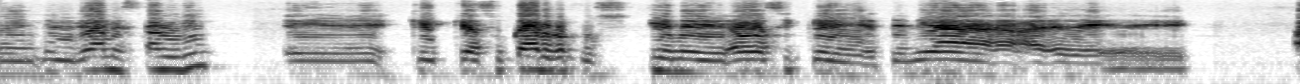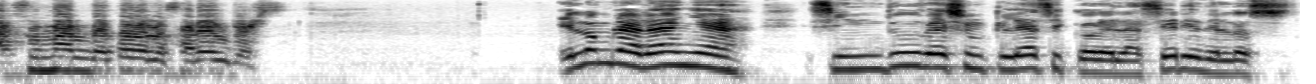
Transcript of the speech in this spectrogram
el, el gran Stan Lee, eh, que, que a su cargo, pues, tiene, ahora sí que tenía eh, a su mando todos los Avengers. El Hombre Araña, sin duda, es un clásico de la serie de los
